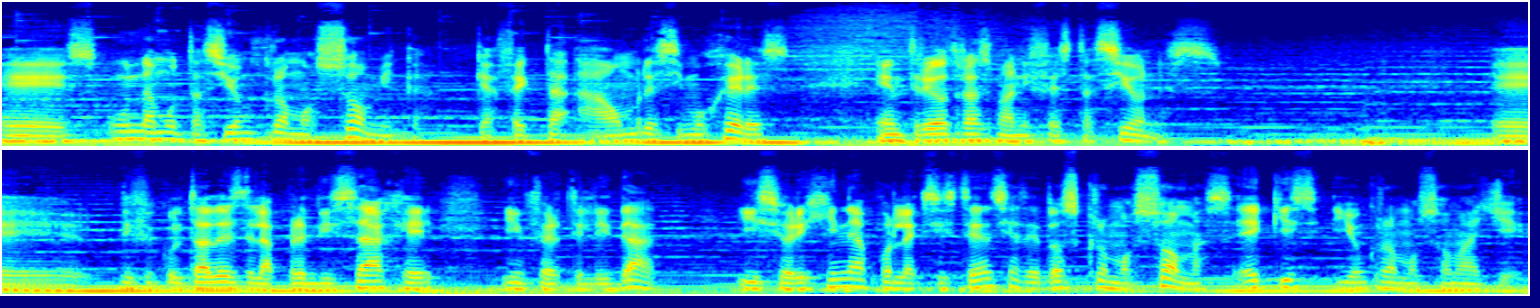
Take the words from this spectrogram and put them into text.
es una mutación cromosómica que afecta a hombres y mujeres, entre otras manifestaciones. Eh, dificultades del aprendizaje, infertilidad y se origina por la existencia de dos cromosomas X y un cromosoma Y.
